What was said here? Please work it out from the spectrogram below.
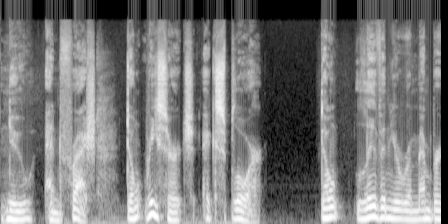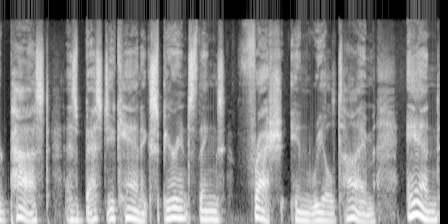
new and fresh. Don't research, explore. Don't live in your remembered past as best you can. Experience things fresh in real time. And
